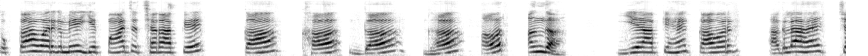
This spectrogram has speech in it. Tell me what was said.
तो का वर्ग में ये पाँच अक्षर आपके का, ख, ग घ और अंगा। ये आपके हैं का वर्ग। अगला है च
